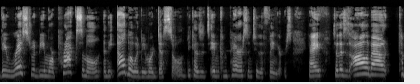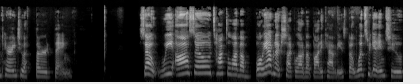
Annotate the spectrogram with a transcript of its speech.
the wrist would be more proximal and the elbow would be more distal because it's in comparison to the fingers. Okay, so this is all about comparing to a third thing. So we also talked a lot about, well, we haven't actually talked a lot about body cavities, but once we get into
